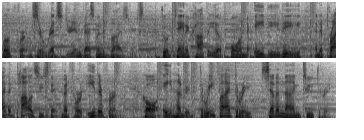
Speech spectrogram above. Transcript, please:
Both firms are registered investment advisors. To obtain a copy of Form ADV and a private policy statement for either firm, call 800 353 7923.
